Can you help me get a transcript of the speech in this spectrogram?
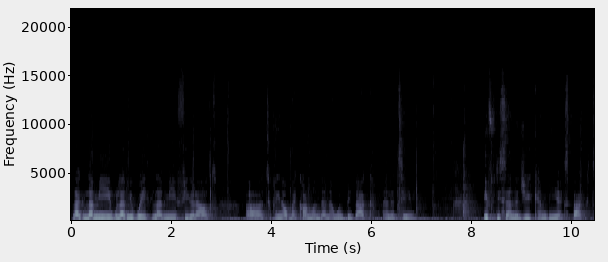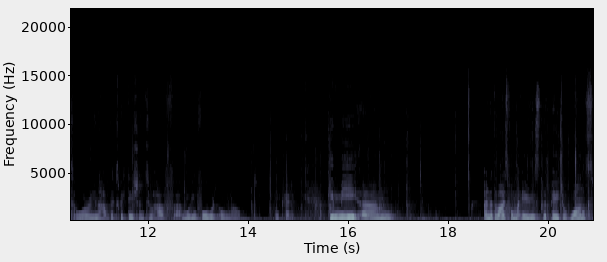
Like let me let me wait let me figure out uh, to clean up my karma and then I will be back and let's see if this energy can be expect or you know have the expectation to have uh, moving forward or not. Okay, give me um, an advice for my Aries. The Page of Wands.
